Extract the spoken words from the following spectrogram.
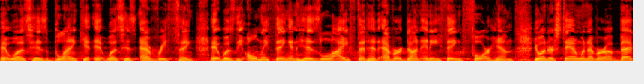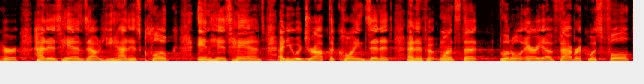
It was his blanket. It was his everything. It was the only thing in his life that had ever done anything for him. You understand, whenever a beggar had his hands out, he had his cloak in his hands, and you would drop the coins in it. And if it once that little area of fabric was full,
